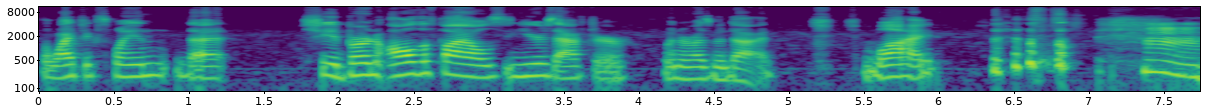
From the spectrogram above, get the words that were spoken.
The wife explained that she had burned all the files years after when her husband died. Why? Hmm.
